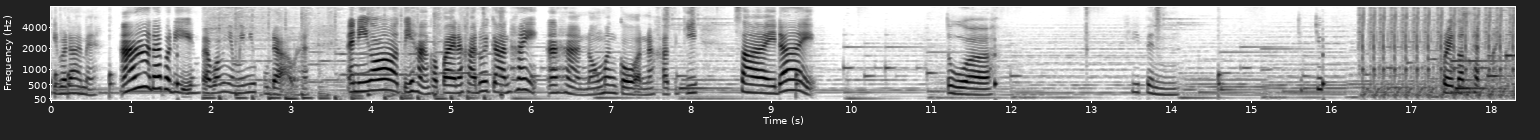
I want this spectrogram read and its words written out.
คิดว่าได้ไหมอ่าได้พอดีแปลว่ามันยังไม่มีคูดาวนะคะอันนี้ก็ตีหางเข้าไปนะคะ ด้วยการให้อาหารน้องมังกรนะคะตะกี้ใส่ได้ ตัว ที่เป็นจิ๊บจิ๊บเฟรดอนแพทใหม่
